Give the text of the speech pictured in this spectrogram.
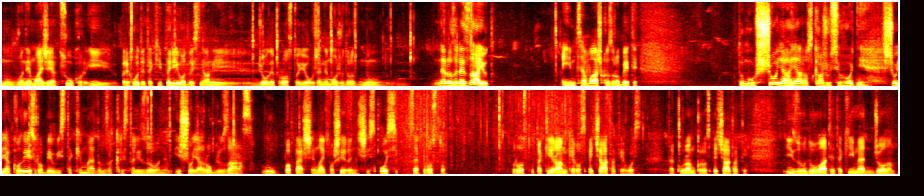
ну, вони майже як цукор. І приходить такий період весняний, бджоли просто його вже не можуть роз, ну, не розрізають. Їм це важко зробити. Тому що я, я розкажу сьогодні, що я колись робив із таким медом закристалізованим і що я роблю зараз. Ну, по-перше, найпоширеніший спосіб це просто, просто такі рамки розпечатати. Ось таку рамку розпечатати і згодувати такий мед бджолам.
